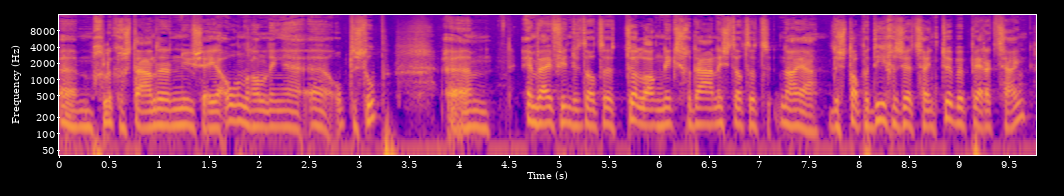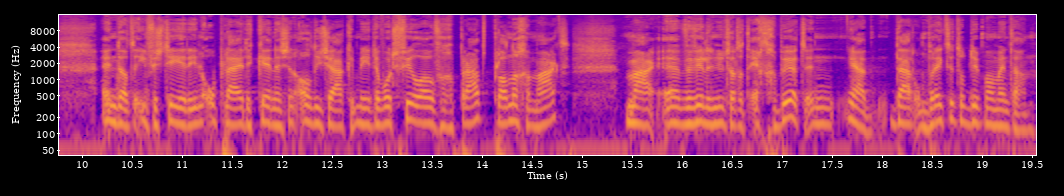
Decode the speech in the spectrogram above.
Um, gelukkig staan er nu CAO-onderhandelingen uh, op de stoep. Um, en wij vinden dat er te lang niks gedaan is. Dat het, nou ja, de stappen die gezet zijn te beperkt zijn. En dat investeren in opleiden, kennis en al die zaken meer. Daar wordt veel over gepraat, plannen gemaakt. Maar uh, we willen nu dat het echt gebeurt. En ja, daar ontbreekt het op dit moment aan.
